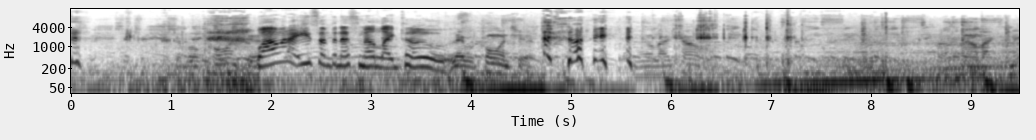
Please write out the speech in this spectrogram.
It's a little corn chip. Why would I eat something that smelled like toes? They were corn chips. Smell like toes. Smell like to me.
